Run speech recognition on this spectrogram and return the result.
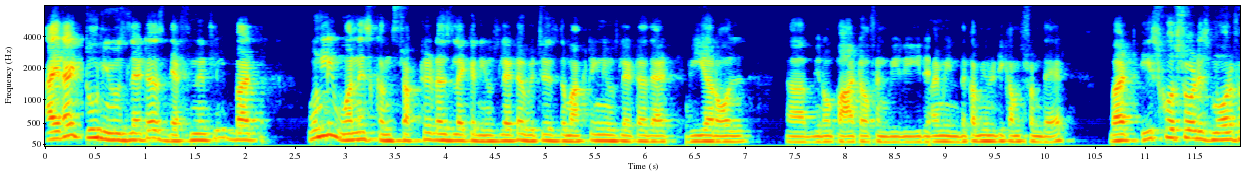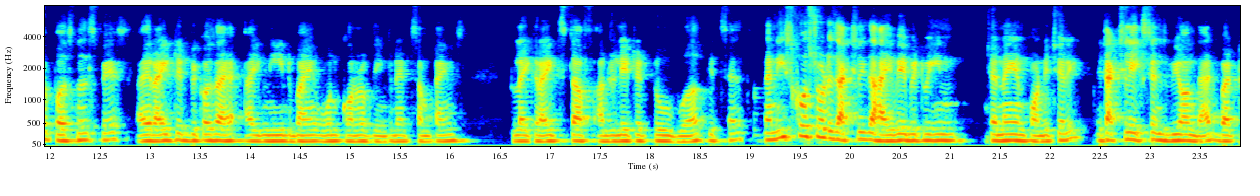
I write two newsletters definitely, but only one is constructed as like a newsletter, which is the marketing newsletter that we are all uh, you know part of and we read. I mean the community comes from there. But east coast road is more of a personal space. I write it because i i need my own corner of the internet sometimes to like write stuff unrelated to work itself. And east coast road is actually the highway between chennai and pondicherry. It actually extends beyond that but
